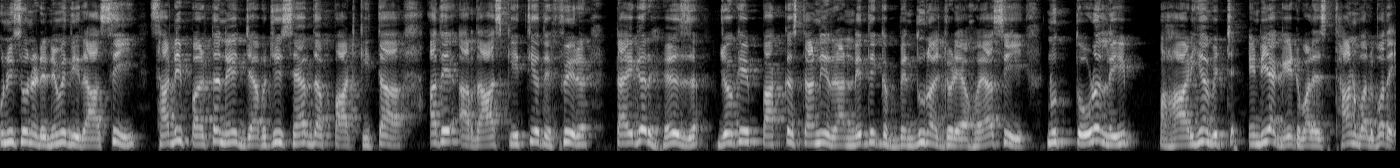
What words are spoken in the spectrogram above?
1999 ਦੀ ਰਾਤ ਸੀ। ਸਾਡੀ ਪਲਟਨ ਨੇ ਜਪਜੀ ਸਾਹਿਬ ਦਾ ਪਾਠ ਕੀਤਾ ਅਤੇ ਅਰਦਾਸ ਕੀਤੀ ਅਤੇ ਫਿਰ ਟਾਈਗਰ ਹਿਲਜ਼, ਜੋ ਕਿ ਪਾਕਿਸਤਾਨੀ ਰਣਨੀਤਿਕ ਬਿੰਦੂ ਨਾਲ ਜੁੜਿਆ ਹੋਇਆ ਸੀ, ਨੂੰ ਤੋੜਨ ਲਈ ਪਹਾੜੀਆਂ ਵਿੱਚ ਇੰਡੀਆ ਗੇਟ ਵਾਲੇ ਸਥਾਨ ਵੱਲ ਵਧੇ।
